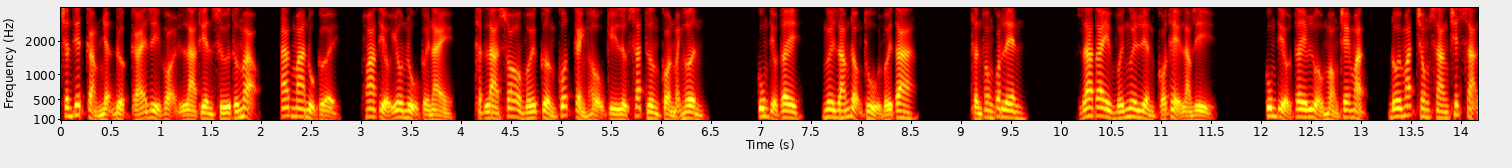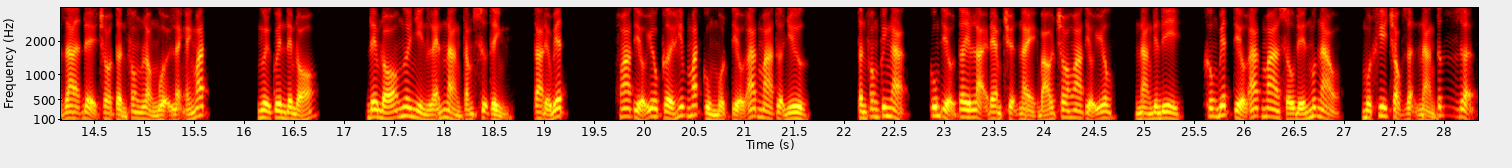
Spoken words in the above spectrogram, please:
chân thiết cảm nhận được cái gì gọi là thiên sứ tướng mạo, ác ma nụ cười, hoa tiểu yêu nụ cười này, thật là so với cường cốt cảnh hậu kỳ lực sát thương còn mạnh hơn. Cung tiểu tây, ngươi dám động thủ với ta? Thần phong quát lên. Ra tay với ngươi liền có thể làm gì? Cung tiểu tây lụa mỏng che mặt, đôi mắt trong sáng chết xạ ra để cho tần phong lòng ngội lạnh ánh mắt. Ngươi quên đêm đó. Đêm đó ngươi nhìn lén nàng tắm sự tình, ta đều biết hoa tiểu yêu cười híp mắt cùng một tiểu ác ma tựa như. Tần phong kinh ngạc, cung tiểu tây lại đem chuyện này báo cho hoa tiểu yêu, nàng điên đi, không biết tiểu ác ma xấu đến mức nào, một khi chọc giận nàng tức giận,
